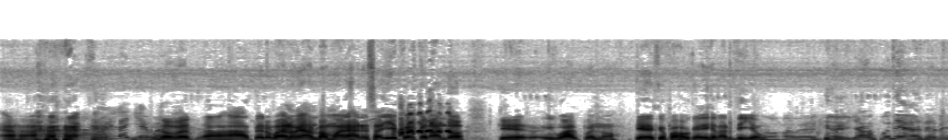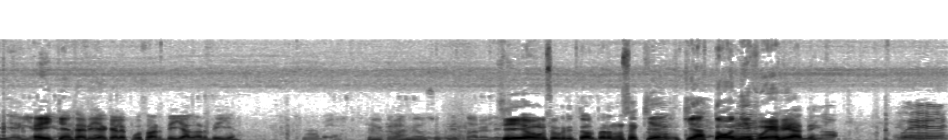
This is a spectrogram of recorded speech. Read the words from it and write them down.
Ajá. Soy la yegua. No, ver- ajá, pero bueno, ya vamos a dejar eso allí, pues esperando que igual, pues no. ¿Qué, qué pasó que dije la ardilla? No, a ver, a. Ey, ¿quién sería que le puso ardilla a la ardilla? Creo que los amigos suscriptores le Sí, un suscriptor, pero no sé quién. Que a Tony fue, fíjate. No, fue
